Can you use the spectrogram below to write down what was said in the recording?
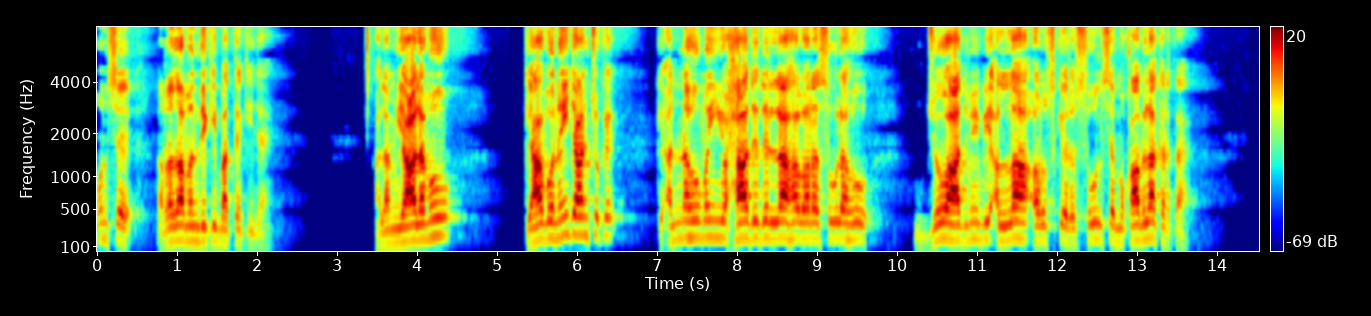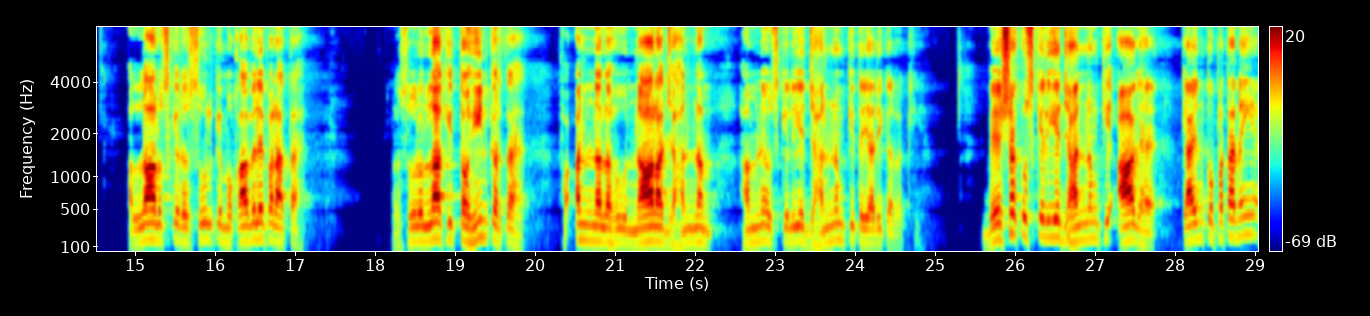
ان سے رضامندی کی باتیں کی جائیں۔ علم یا علم کیا وہ نہیں جان چکے کہ انّہ حادد اللہ و رسول اللہ کی توہین کرتا ہے۔ فن لہو نارا جہنم ہم نے اس کے لیے جہنم کی تیاری کر رکھی ہے۔ بے شک اس کے لیے جہنم کی آگ ہے۔ کیا ان کو پتہ نہیں ہے؟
